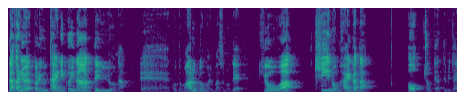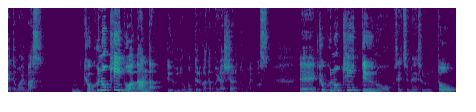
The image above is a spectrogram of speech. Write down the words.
中にはやっぱり歌いにくいなっていうような、えーこともあると思いますので今日はキーの変え方をちょっとやってみたいと思います。うん曲のキーとは何だっていうふうに思ってる方もいらっしゃると思います、えー曲のキーっていうのを説明すると、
